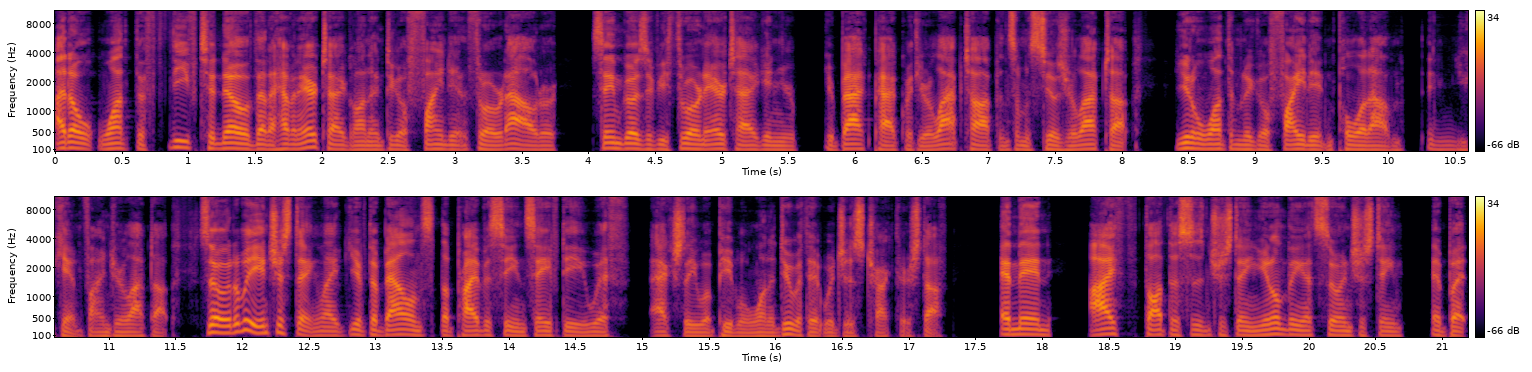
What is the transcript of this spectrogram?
I don't want the thief to know that I have an AirTag on it to go find it and throw it out or same goes if you throw an AirTag in your, your backpack with your laptop and someone steals your laptop. You don't want them to go find it and pull it out and you can't find your laptop. So it'll be interesting. Like you have to balance the privacy and safety with actually what people want to do with it, which is track their stuff. And then I thought this is interesting. You don't think that's so interesting, eh, but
